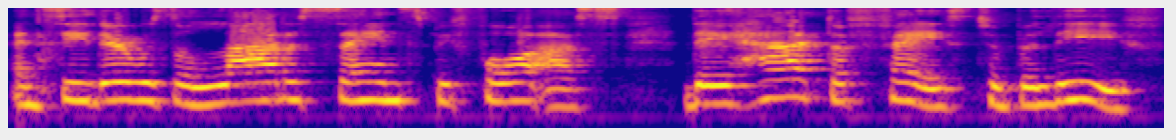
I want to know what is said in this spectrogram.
And see, there was a lot of saints before us. They had the faith to believe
